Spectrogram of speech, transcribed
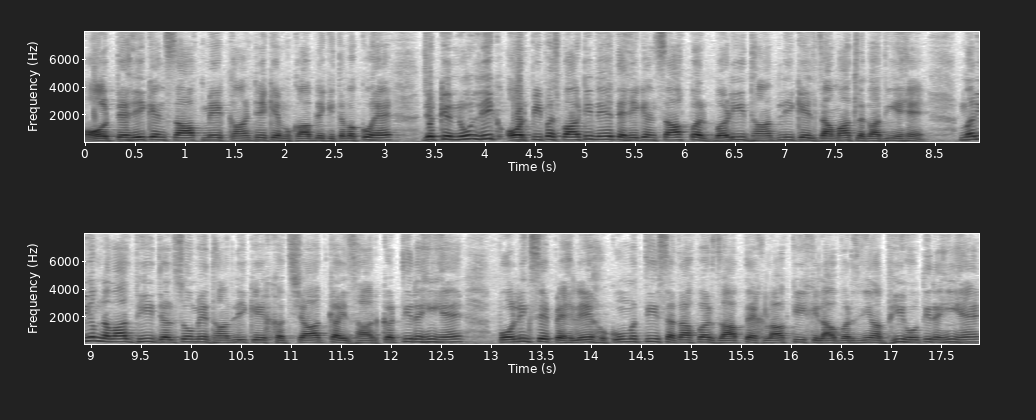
और तहरीक इंसाफ में कांटे के मुकाबले की तो है जबकि नून लीग और पीपल्स पार्टी ने तहरीक इंसाफ पर बड़ी धांधली के इल्ज़ाम लगा दिए हैं। मरियम नवाज़ भी जलसों में धांधली के खदशात का इजहार करती रही हैं। पोलिंग से पहले हुकूमती सतह पर जबत अखलाक की खिलाफ वर्जियाँ भी होती रही हैं।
